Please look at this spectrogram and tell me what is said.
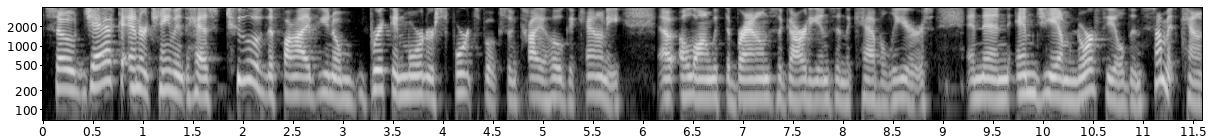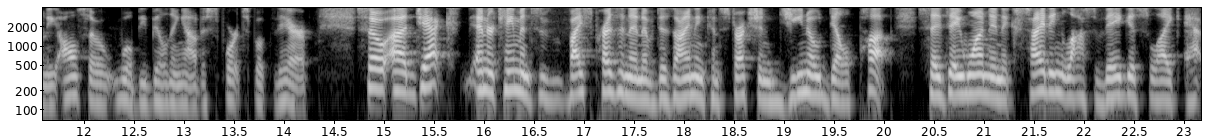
So Jack Entertainment has two of the five, you know, brick and mortar sports books in Cuyahoga County, uh, along with the Browns, the Guardians, and the Cavaliers. And then MGM Northfield in Summit County also will be building out a sports book there. So uh, Jack Entertainment's vice president of design and construction, Gino Del Pup, said they want an exciting Las Vegas-like atmosphere,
